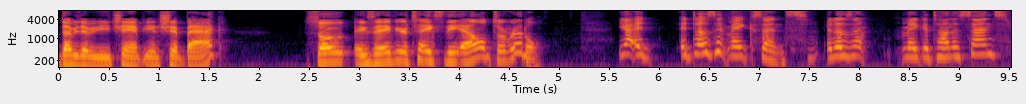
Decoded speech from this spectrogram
WWE Championship back. So Xavier takes the L to Riddle. Yeah, it it doesn't make sense. It doesn't make a ton of sense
